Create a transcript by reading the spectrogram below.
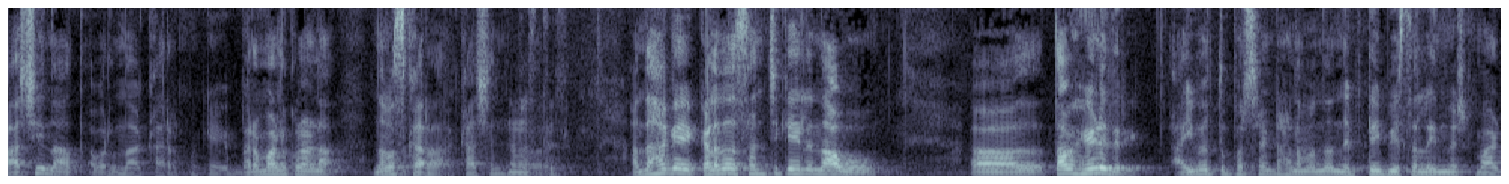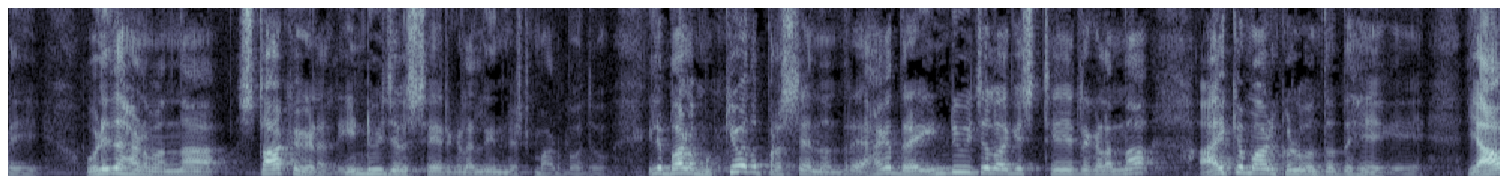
ಕಾಶಿನಾಥ್ ಅವರನ್ನ ಕಾರ್ಯಕ್ರಮಕ್ಕೆ ಬರಮಾಡಿಕೊಳ್ಳೋಣ. ನಮಸ್ಕಾರ ಕಾಶಿನಾಥ್ ಅಂದ ಹಾಗೆ ಕಳೆದ ಸಂಚಿಕೆಯಲ್ಲಿ ನಾವು ತಾವು ಹೇಳಿದ್ರಿ ಐವತ್ತು ಪರ್ಸೆಂಟ್ ಹಣವನ್ನು ನಿಫ್ಟಿ ಬೀಸಲ್ಲಿ ಇನ್ವೆಸ್ಟ್ ಮಾಡಿ ಉಳಿದ ಹಣವನ್ನು ಸ್ಟಾಕ್ಗಳಲ್ಲಿ ಇಂಡಿವಿಜುವಲ್ ಶೇರ್ಗಳಲ್ಲಿ ಇನ್ವೆಸ್ಟ್ ಮಾಡ್ಬೋದು. ಇಲ್ಲಿ ಭಾಳ ಮುಖ್ಯವಾದ ಪ್ರಶ್ನೆ ಏನಂದರೆ ಹಾಗಾದರೆ ಇಂಡಿವಿಜುವಲ್ ಆಗಿ ಶೇರ್ಗಳನ್ನು ಆಯ್ಕೆ ಮಾಡಿಕೊಳ್ಳುವಂಥದ್ದು ಹೇಗೆ? ಯಾವ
